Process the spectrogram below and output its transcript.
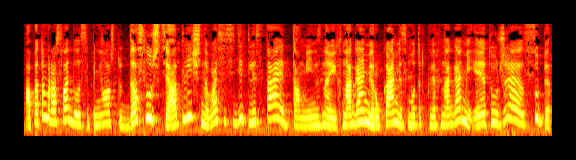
А потом расслабилась и поняла, что да, слушайте, отлично, Вася сидит, листает там, я не знаю, их ногами, руками, смотрит кверх ногами, и это уже супер.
